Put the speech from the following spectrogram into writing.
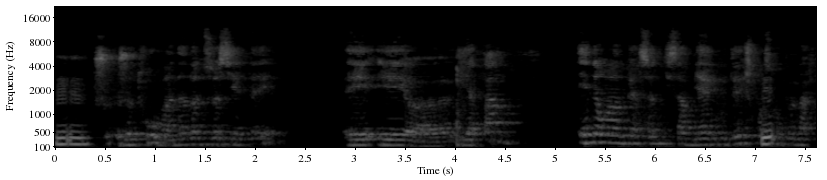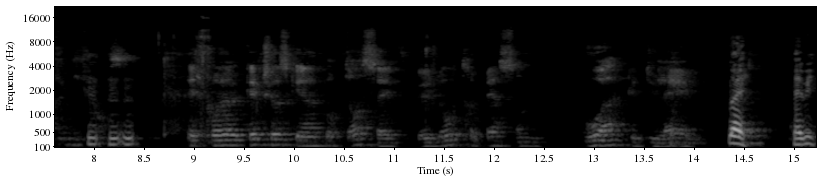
Mm, je, je trouve, hein, dans notre société. Et et, euh, il n'y a pas énormément de personnes qui savent bien écouter. Je pense Mm. qu'on peut marquer une différence. Et je crois que quelque chose qui est important, c'est que l'autre personne voit que tu l'aimes. Ouais, mais oui,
